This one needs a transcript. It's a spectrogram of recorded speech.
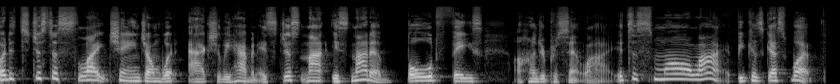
but it's just a slight change on what actually happened. It's just not, it's not a bold face 100% lie. It's a small lie because guess what?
